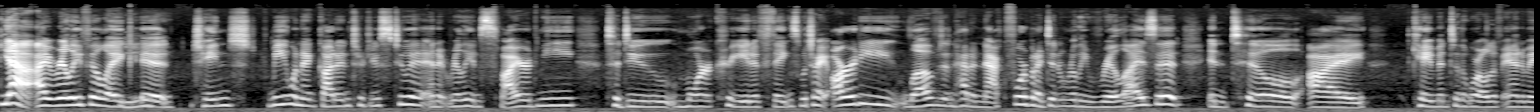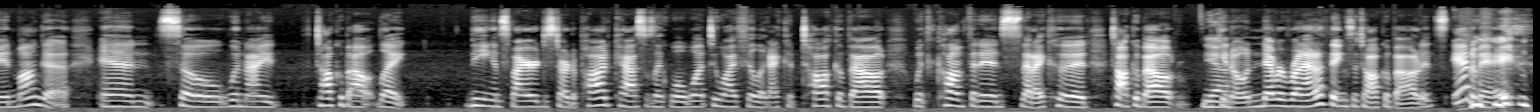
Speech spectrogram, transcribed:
yeah, I really feel like Yeah. it changed me when I got introduced to it, and it really inspired me to do more creative things, which I already loved and had a knack for, but I didn't really realize it until I came into the world of anime and manga. And so when I talk about like being inspired to start a podcast was like, well, what do I feel like I could talk about with confidence that I could talk about, Yeah. you know, never run out of things to talk about? It's anime.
